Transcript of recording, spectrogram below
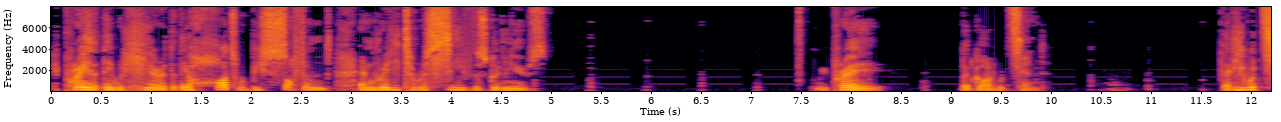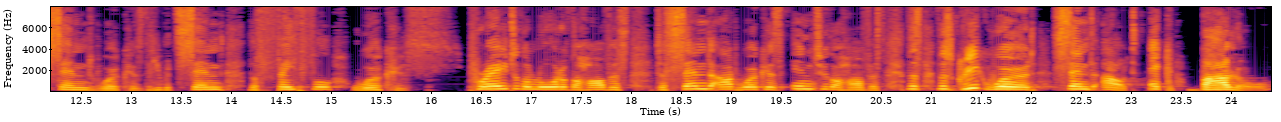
We pray that they would hear it, that their hearts would be softened and ready to receive this good news. We pray that God would send. That He would send workers, that He would send the faithful workers Pray to the Lord of the harvest to send out workers into the harvest. This, this Greek word send out, ekbalo,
